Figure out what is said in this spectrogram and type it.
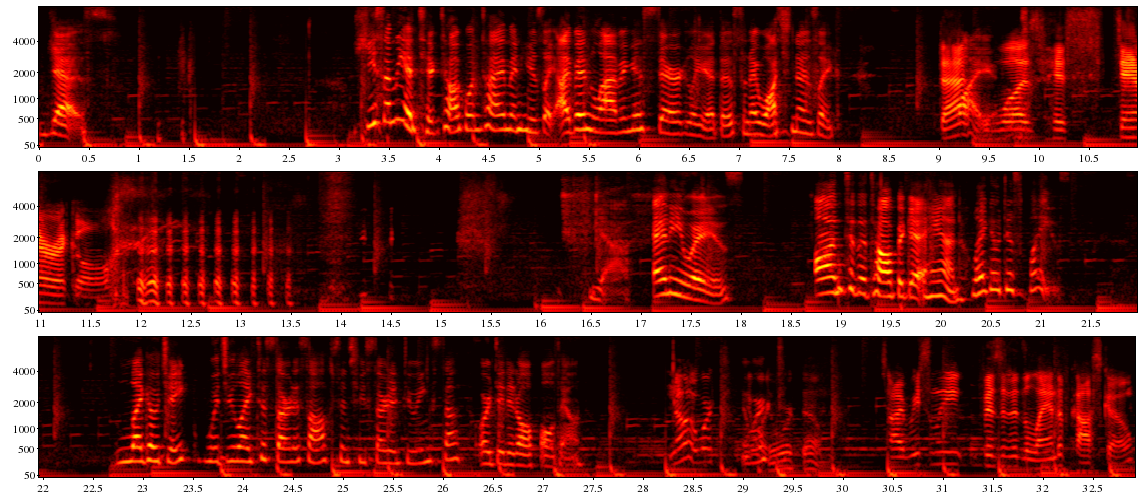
Yes. He sent me a TikTok one time and he was like, I've been laughing hysterically at this. And I watched it and I was like, That Why? was hysterical. yeah. Anyways, on to the topic at hand Lego displays. Lego Jake, would you like to start us off since you started doing stuff? Or did it all fall down? no, it worked. It worked? it worked out. So I recently visited the land of Costco,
